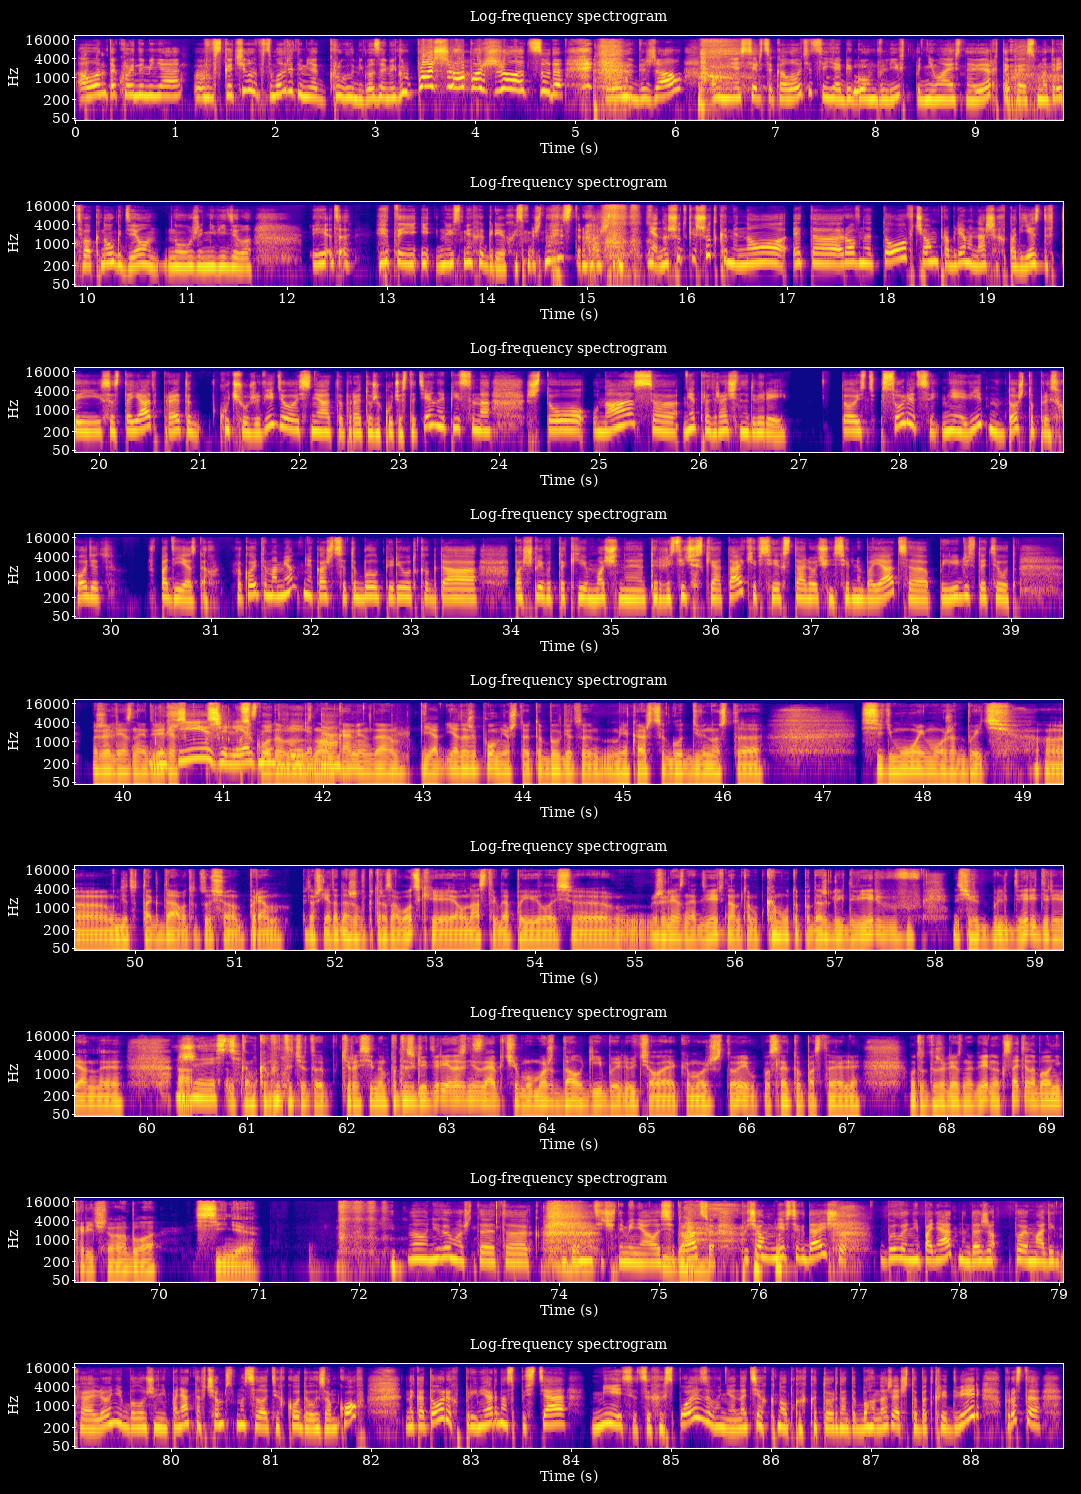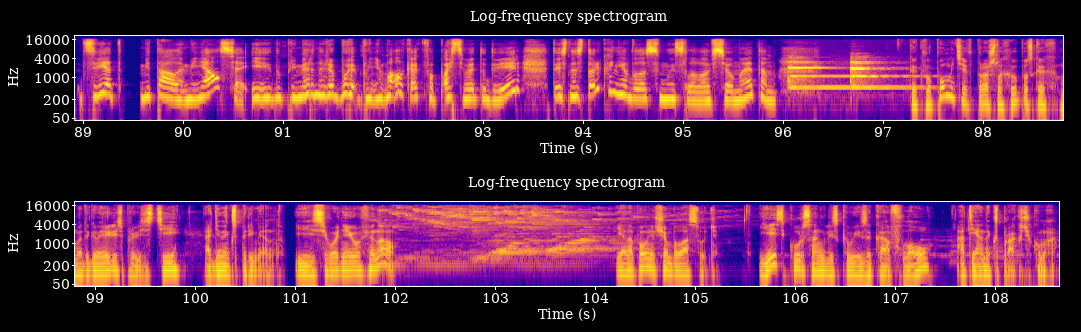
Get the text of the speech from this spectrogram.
А он такой на меня вскочил, смотрит на меня круглыми глазами. Я говорю, пошел, пошел отсюда! И он убежал, а у меня сердце колотится, я бегом в лифт, поднимаюсь наверх, такая смотреть в окно, где он, но уже не видела. И это, это и, и- ну и смех, и грех, и смешно, и страшно. Не, ну шутки шутками, но это ровно то, в чем проблема наших подъездов-то и состоят. Про это куча уже видео снято, про это уже куча статей написано, что у нас э, нет прозрачных дверей. То есть с улицы не видно то, что происходит в подъездах. В какой-то момент, мне кажется, это был период, когда пошли вот такие мощные террористические атаки, все их стали очень сильно бояться, появились вот эти вот Железные двери с- Глухие с, с железные кодовыми двери, да. замками, да. Я, я даже помню, что это был где-то, мне кажется, год 97 может быть, э, где-то тогда вот это все прям... Потому что я тогда жил в Петрозаводске, и у нас тогда появилась э, железная дверь, нам там кому-то подожгли дверь, еще были двери деревянные. А, Жесть. Там кому-то что-то керосином подожгли дверь, я даже не знаю почему. Может, долги были у человека, может, что, и после этого поставили вот эту железную дверь. Но, кстати, она была не коричневая, она была синяя. Ну, не думаю, что это драматично меняло ситуацию. Причем мне всегда еще было непонятно, даже той маленькой Алене было уже непонятно, в чем смысл этих кодовых замков, на которых примерно спустя месяц их использования на тех кнопках, которые надо было нажать, чтобы открыть дверь, просто цвет металла менялся, и, ну, примерно любой понимал, как попасть в эту дверь. То есть настолько не было смысла во всем этом. Как вы помните, в прошлых выпусках мы договорились провести один эксперимент. И сегодня его финал. Я напомню, в чем была суть. Есть курс английского языка Flow от Яндекс Практикума.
